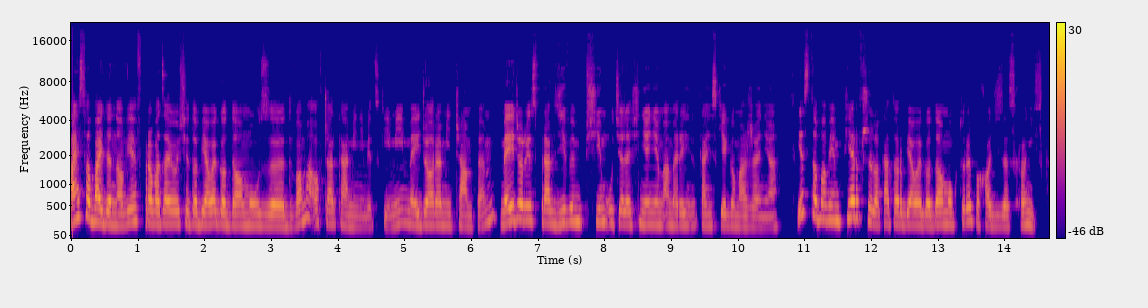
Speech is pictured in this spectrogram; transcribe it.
Państwo Bidenowie wprowadzają się do Białego Domu z dwoma owczarkami niemieckimi, Majorem i Champem. Major jest prawdziwym psim ucieleśnieniem amerykańskiego marzenia. Jest to bowiem pierwszy lokator Białego Domu, który pochodzi ze schroniska.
